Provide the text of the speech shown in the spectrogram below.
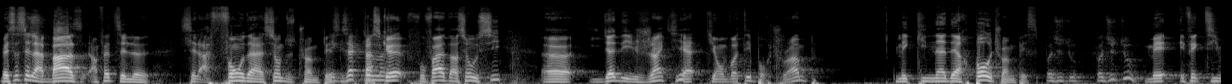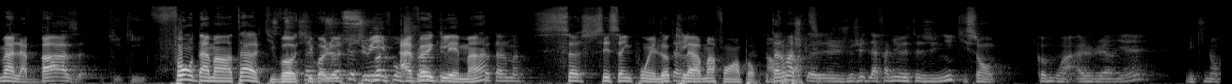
ben ça c'est la base. En fait, c'est le c'est la fondation du Trumpisme. Exactement. Parce que faut faire attention aussi. Euh, Il y a des gens qui, a- qui ont voté pour Trump, mais qui n'adhèrent pas au Trumpisme. Pas du tout. Pas du tout. Mais effectivement, la base qui, fondamentale, qui va, qui va le suivre aveuglément, Totalement. ces cinq points-là, clairement, font en, Totalement. Je- je- J'ai de la famille aux États-Unis qui sont, comme moi, algériens, mais qui, n'ont,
